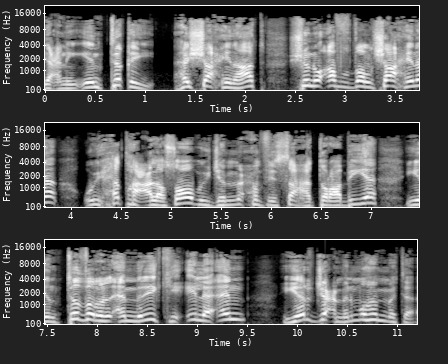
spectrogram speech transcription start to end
يعني ينتقي هالشاحنات شنو أفضل شاحنة؟ ويحطها على صوب ويجمعهم في الساحة الترابية. ينتظر الأمريكي إلى أن يرجع من مهمته.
